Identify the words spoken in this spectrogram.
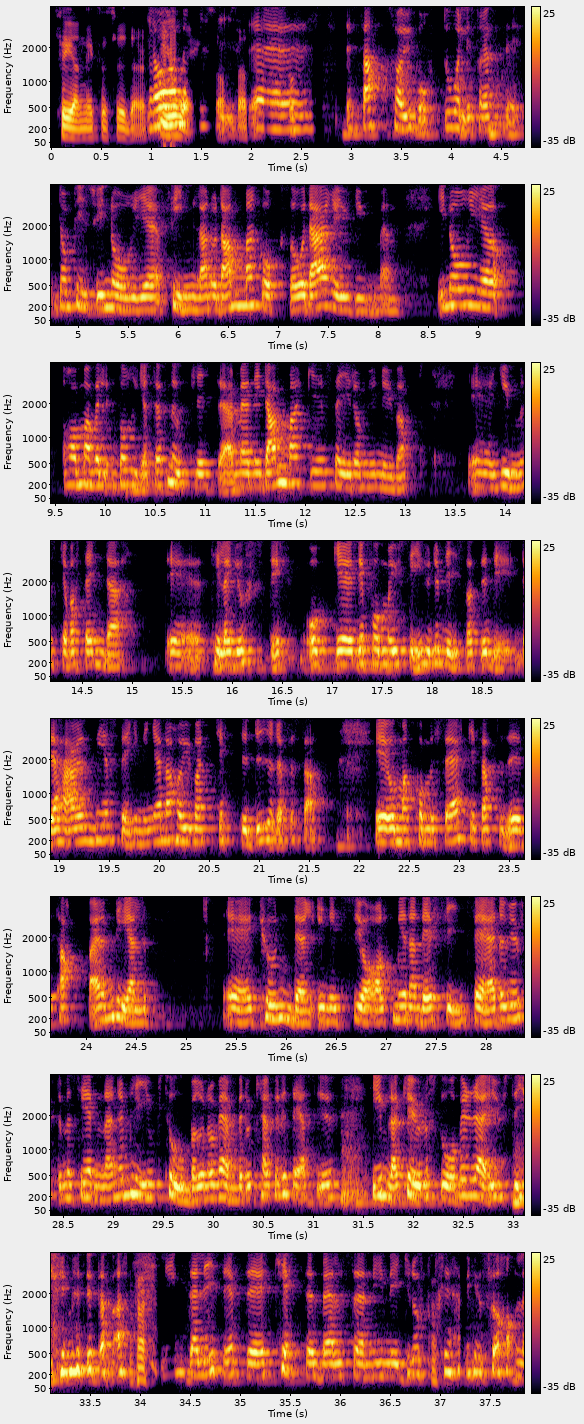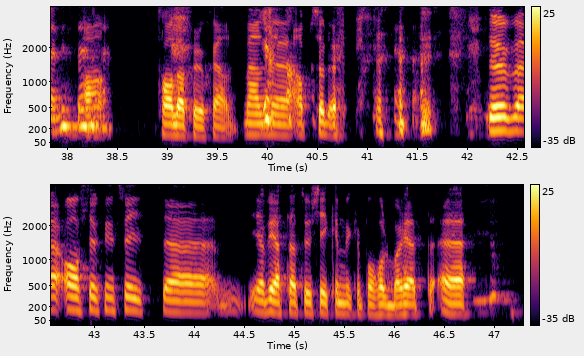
Fenix och så vidare. Ja, men precis. Att, eh, Sats har ju gått dåligt för att de finns ju i Norge, Finland och Danmark också och där är ju gymmen. I Norge har man väl börjat öppna upp lite. Men i Danmark säger de ju nu att eh, gymmen ska vara stängda eh, till augusti. Och eh, det får man ju se hur det blir. Så att det, det här nedstängningarna har ju varit jättedyra för Sats. Och man kommer säkert att tappa en del kunder initialt medan det är fint väder ute. Men sedan när det blir oktober och november då kanske det inte är så himla kul att stå vid det där utegymmet utan man längtar lite efter kettlebellsen inne i gruppträningssalen istället. Ja, tala för dig själv, men ja. eh, absolut. du, eh, avslutningsvis, eh, jag vet att du kikar mycket på hållbarhet. Eh,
